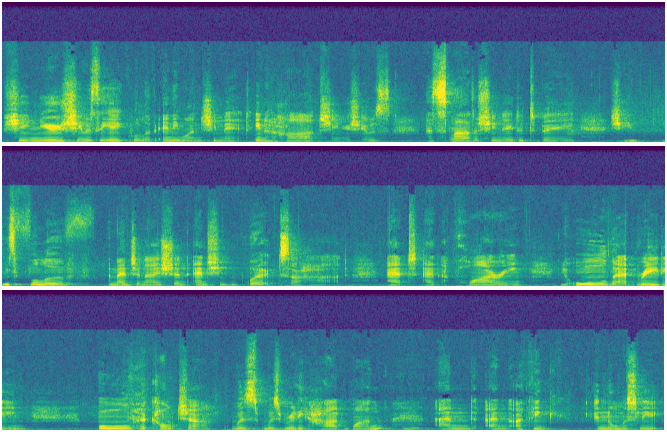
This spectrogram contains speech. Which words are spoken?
She knew she was the equal of anyone she met. In her heart, she knew she was as smart as she needed to be. She was full of imagination and she worked so hard at, at acquiring you know, all that reading all her culture was, was really hard won, mm. and, and I think enormously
